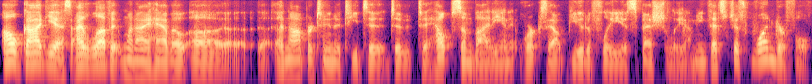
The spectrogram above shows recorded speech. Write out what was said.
Oh God, yes, I love it when I have a, a, an opportunity to, to to help somebody and it works out beautifully. Especially, I mean, that's just wonderful.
